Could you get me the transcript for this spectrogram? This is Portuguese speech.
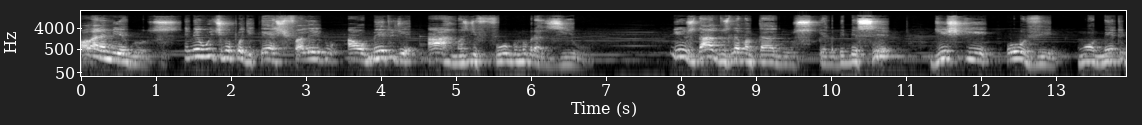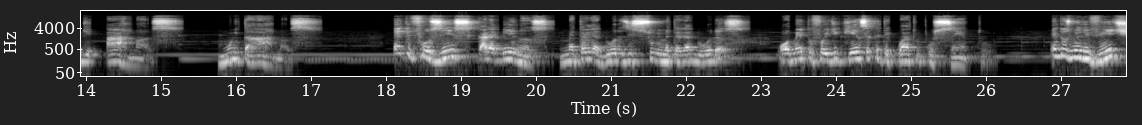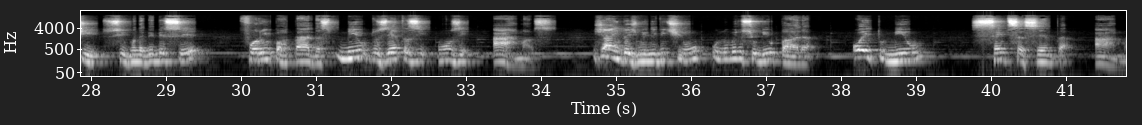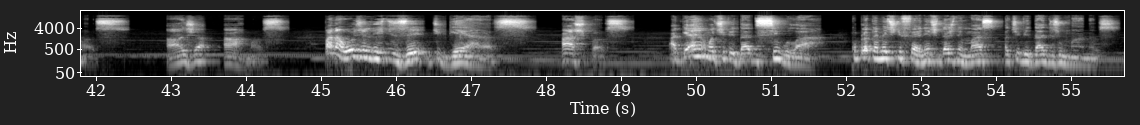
Olá, amigos! Em meu último podcast falei do aumento de armas de fogo no Brasil. E os dados levantados pela BBC diz que houve um aumento de armas, muitas armas. Entre fuzis, carabinas, metralhadoras e submetralhadoras, o aumento foi de 574%. Em 2020, segundo a BBC, foram importadas 1.211 armas. Já em 2021, o número subiu para 8.160 armas. Haja armas. Para hoje lhes dizer de guerras. Aspas. A guerra é uma atividade singular, completamente diferente das demais atividades humanas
